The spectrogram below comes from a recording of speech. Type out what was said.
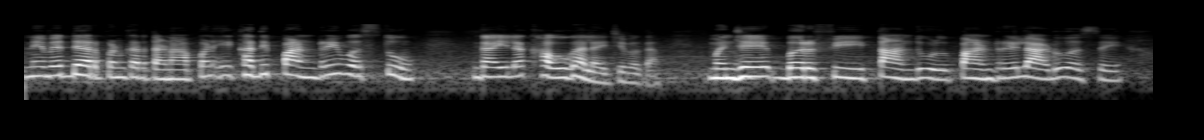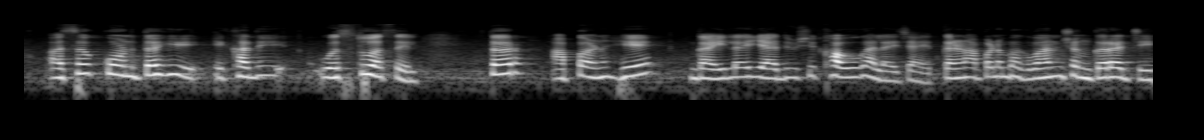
नैवेद्य अर्पण करताना आपण एखादी पांढरी वस्तू गाईला खाऊ घालायची बघा. म्हणजे बर्फी तांदूळ पांढरे लाडू असे असं कोणतंही एखादी वस्तू असेल तर आपण हे गाईला या दिवशी खाऊ घालायचे आहेत. कारण आपण भगवान शंकराची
